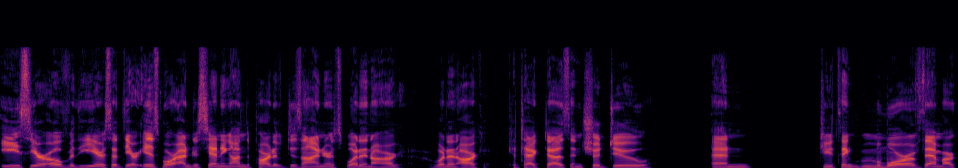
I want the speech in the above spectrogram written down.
easier over the years that there is more understanding on the part of designers what an arch what an architect does and should do and do you think more of them are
